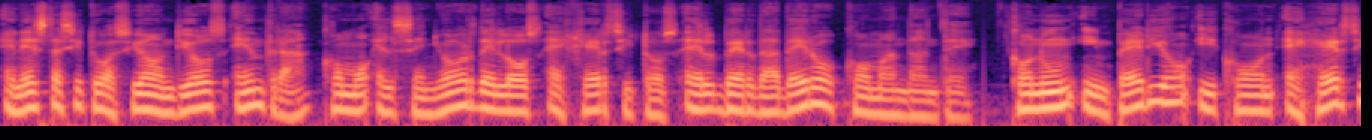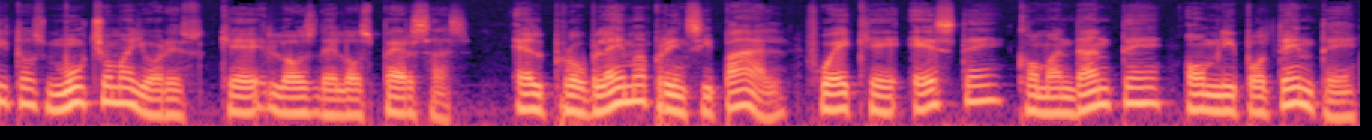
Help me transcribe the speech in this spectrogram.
En esta situación Dios entra como el Señor de los ejércitos, el verdadero comandante, con un imperio y con ejércitos mucho mayores que los de los persas. El problema principal fue que este comandante omnipotente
